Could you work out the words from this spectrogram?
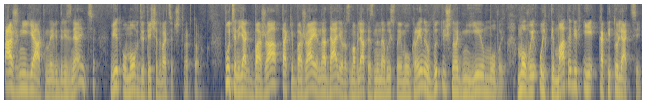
аж ніяк не відрізняються від умов 2024 року. Путін як бажав, так і бажає надалі розмовляти з ненависною йому Україною виключно однією мовою мовою ультиматумів і капітуляцій.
